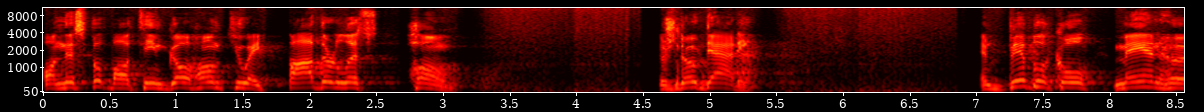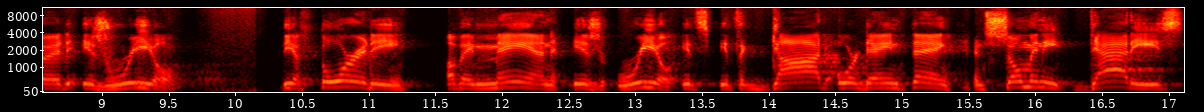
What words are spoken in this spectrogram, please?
on this football team go home to a fatherless home. There's no daddy. And biblical manhood is real. The authority of a man is real. It's, it's a God ordained thing. And so many daddies,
